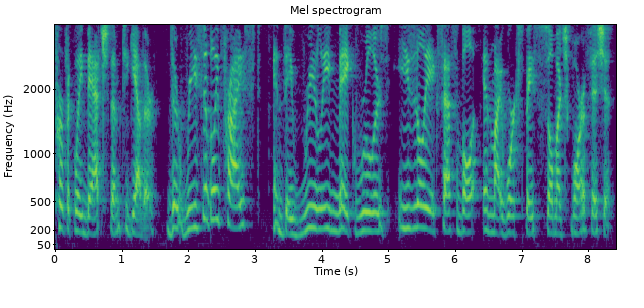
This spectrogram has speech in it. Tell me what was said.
perfectly match them together. They're reasonably priced and they really make rulers easily accessible and my workspace so much more efficient.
